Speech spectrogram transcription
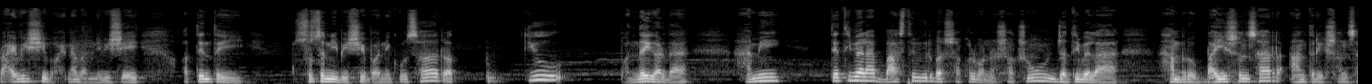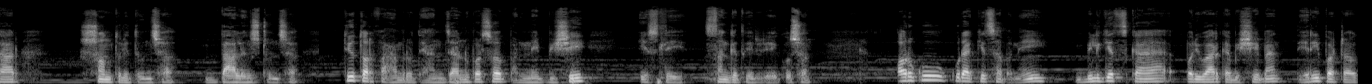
प्राइभेसी भएन भन्ने विषय अत्यन्तै सोचनीय विषय बनेको छ र त्यो भन्दै गर्दा हामी त्यति बेला वास्तविक रूपमा सफल बन्न सक्छौँ जति बेला हाम्रो बाह्य संसार आन्तरिक संसार सन्तुलित हुन्छ ब्यालेन्स्ड हुन्छ। त्योतर्फ हाम्रो ध्यान जानुपर्छ भन्ने विषय यसले सङ्केत गरिरहेको छ। अर्को कुरा के छ भने बिलगेट्सका परिवारका विषयमा धेरै पटक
